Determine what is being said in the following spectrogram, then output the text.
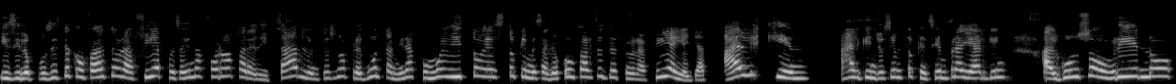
Y si lo pusiste con falta de ortografía, pues hay una forma para editarlo. Entonces uno pregunta, mira, ¿cómo edito esto que me salió con falta de ortografía? Y allá alguien, alguien, yo siento que siempre hay alguien, algún sobrino,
